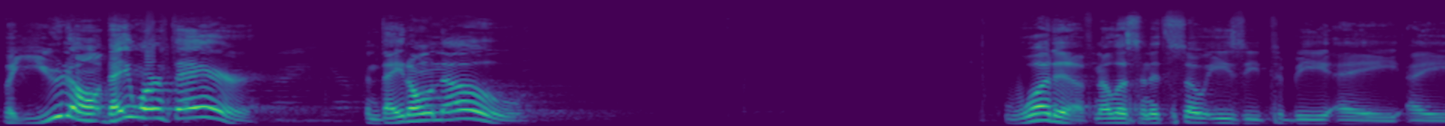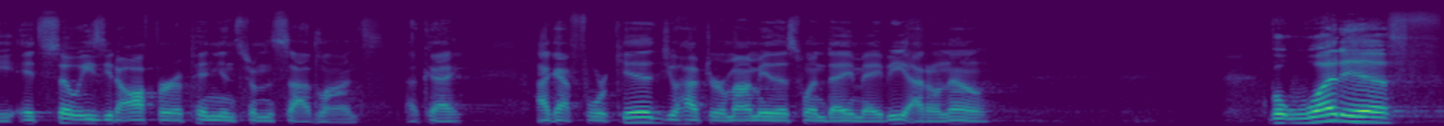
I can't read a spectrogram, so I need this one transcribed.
but you don't, they weren't there. And they don't know. What if, now listen, it's so easy to be a, a it's so easy to offer opinions from the sidelines, okay? I got four kids. You'll have to remind me of this one day, maybe. I don't know. But what if,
